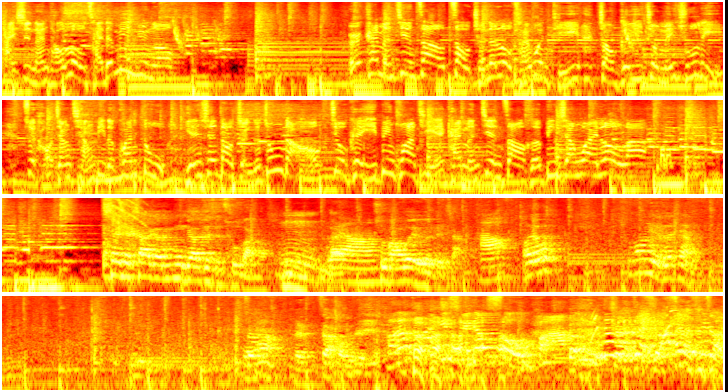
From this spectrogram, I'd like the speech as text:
还是难逃漏财的命运哦。而开门建造造成的漏财问题，赵哥依旧没处理，最好将墙壁的宽度延伸到整个中岛，就可以一并化解开门建造和冰箱外漏啦。现在下一个目标就是厨房了。嗯，对啊厨房我也有得讲。好，哎呦，厨房有得讲，怎么样？对，站好这里。好像一学要受罚，现在是这样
